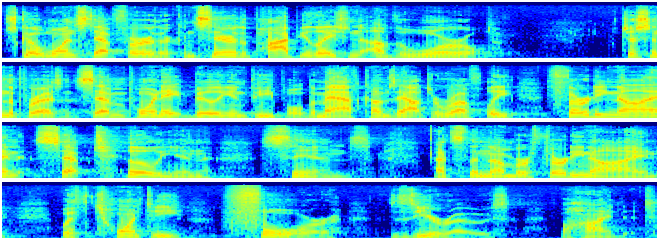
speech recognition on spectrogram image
Let's go one step further. Consider the population of the world. Just in the present, 7.8 billion people. The math comes out to roughly 39 septillion sins. That's the number 39 with 24 zeros behind it.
